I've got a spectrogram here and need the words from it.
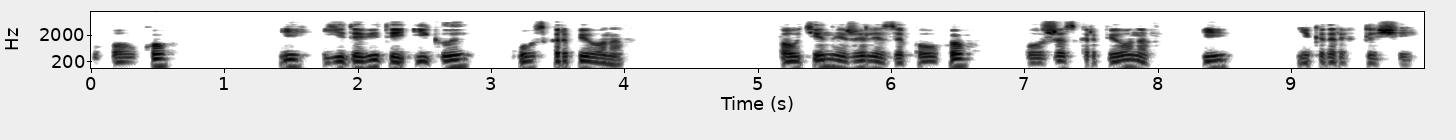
у пауков и ядовитые иглы у скорпионов. Паутинные железы пауков лжескорпионов и некоторых клещей.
